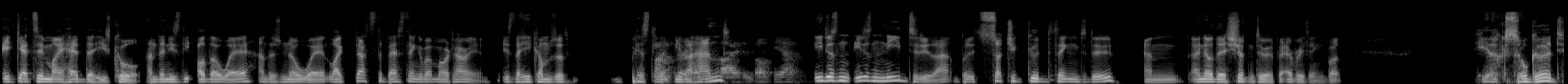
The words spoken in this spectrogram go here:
it gets in my head that he's cool, and then he's the other way, and there's no way. Like that's the best thing about Mortarion is that he comes with pistol in either hand both, yeah. he doesn't he doesn't need to do that, but it's such a good thing to do. And I know they shouldn't do it for everything, but he looks so good.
